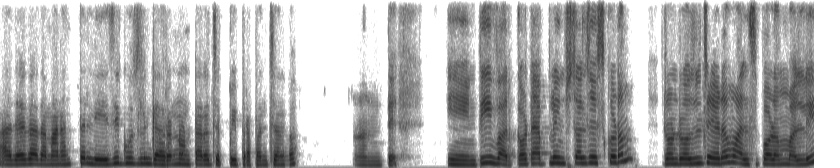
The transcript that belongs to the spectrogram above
అదే కదా మనంతా లేజీ గూజులు ఇంకెవరన్నా ఉంటారో చెప్పు ఈ ప్రపంచంలో? అంతే. ఏంటి? వర్కౌట్ యాప్లు ఇన్స్టాల్ చేసుకోవడం రెండు రోజులు చేయడం అలసిపోవడం మళ్ళీ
